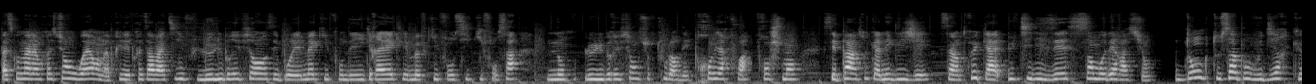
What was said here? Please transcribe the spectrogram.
parce qu'on a l'impression, ouais, on a pris des préservatifs, le lubrifiant c'est pour les mecs qui font des Y, les meufs qui font ci, qui font ça. Non, le lubrifiant surtout lors des premières fois, franchement, c'est pas un truc à négliger, c'est un truc à utiliser sans modération. Donc tout ça pour vous dire que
